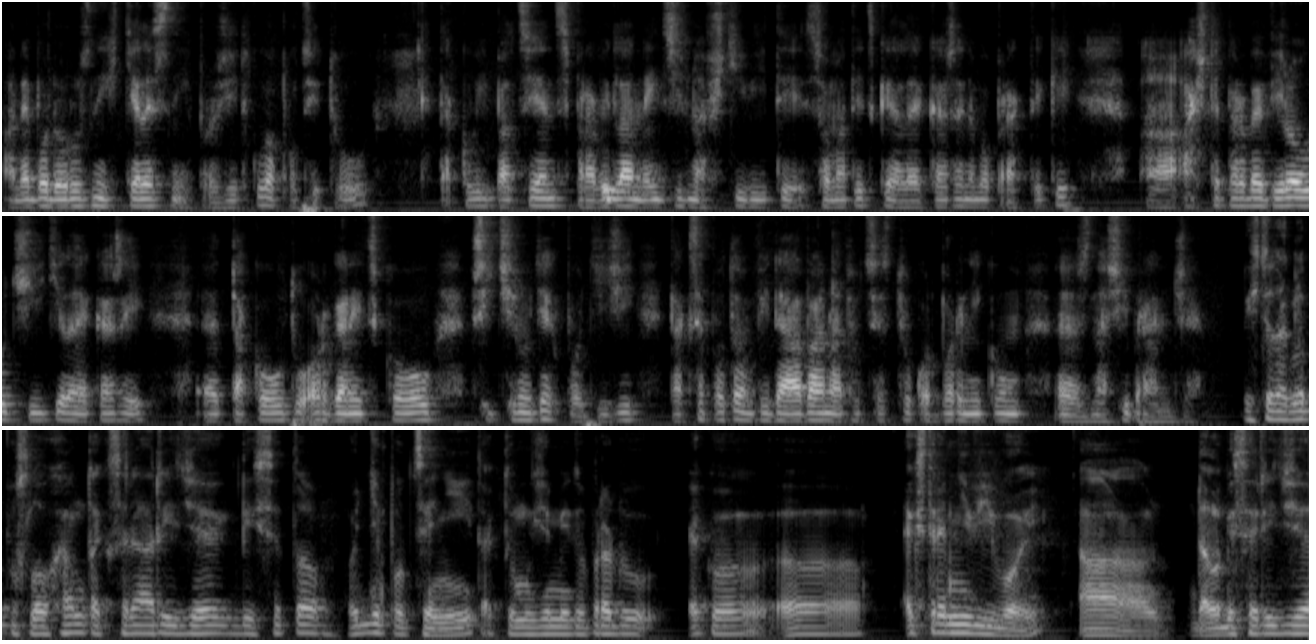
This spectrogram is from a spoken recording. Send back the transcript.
a nebo do různých tělesných prožitků a pocitů. Takový pacient z pravidla nejdřív navštíví ty somatické lékaře nebo praktiky a až teprve vyloučí ti lékaři eh, takovou tu organickou příčinu těch potíží, tak se potom vydává na tu cestu k odborníkům eh, z naší branže. Když to takhle poslouchám, tak se dá říct, že když se to hodně podcení, tak to může mít opravdu jako uh, extrémní vývoj. A dalo by se říct, že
